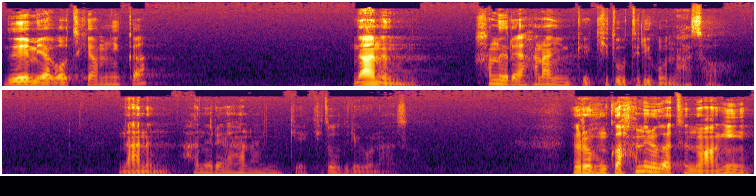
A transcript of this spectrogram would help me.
느헤미야가 어떻게 합니까? 나는 하늘의 하나님께 기도드리고 나서 나는 하늘의 하나님께 기도드리고 나서 여러분 그 하늘 같은 왕이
